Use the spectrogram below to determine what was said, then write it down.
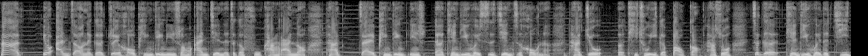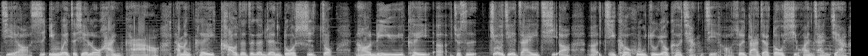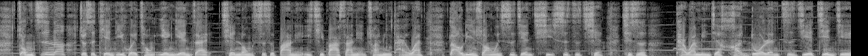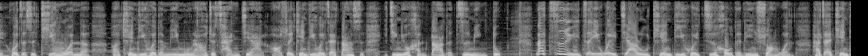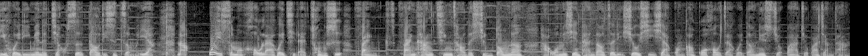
那就按照那个最后评定林爽案件的这个福康安哦，他在评定林呃天地会事件之后呢，他就呃提出一个报告，他说这个天地会的集结啊，是因为这些罗汉卡哦，他们可以靠着这个人多势众，然后利于可以呃就是。纠结在一起啊，呃，既可互助又可抢劫哦，所以大家都喜欢参加。总之呢，就是天地会从延延在乾隆四十八年（一七八三年）传入台湾，到林爽文事件起事之前，其实。台湾民间很多人直接、间接，或者是听闻了呃天地会的名目，然后就参加了。好，所以天地会在当时已经有很大的知名度。那至于这一位加入天地会之后的林爽文，他在天地会里面的角色到底是怎么样？那为什么后来会起来从事反反抗清朝的行动呢？好，我们先谈到这里，休息一下，广告过后再回到 News 九八九八讲堂。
